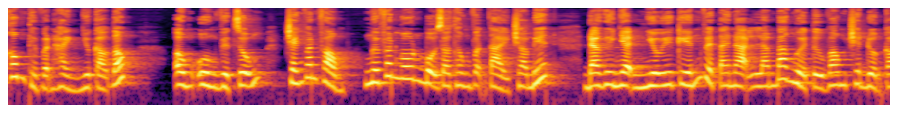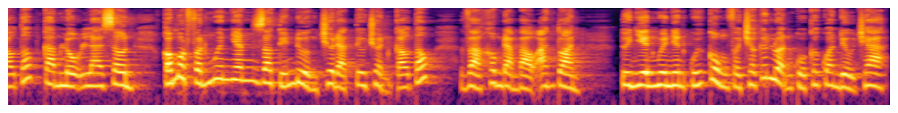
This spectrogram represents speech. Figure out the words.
không thể vận hành như cao tốc. Ông Uông Việt Dũng, tránh văn phòng, người phát ngôn Bộ Giao thông Vận tải cho biết, đã ghi nhận nhiều ý kiến về tai nạn làm ba người tử vong trên đường cao tốc Cam Lộ La Sơn, có một phần nguyên nhân do tuyến đường chưa đạt tiêu chuẩn cao tốc và không đảm bảo an toàn. Tuy nhiên, nguyên nhân cuối cùng phải chờ kết luận của cơ quan điều tra,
